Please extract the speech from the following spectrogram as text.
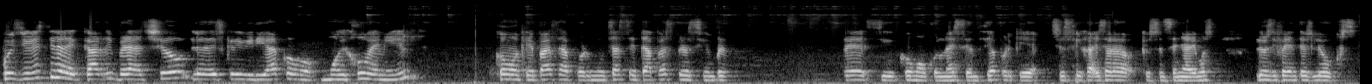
Pues yo el estilo de Carrie Bradshaw lo describiría como muy juvenil, como que pasa por muchas etapas, pero siempre sí como con una esencia, porque si os fijáis ahora que os enseñaremos los diferentes looks,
